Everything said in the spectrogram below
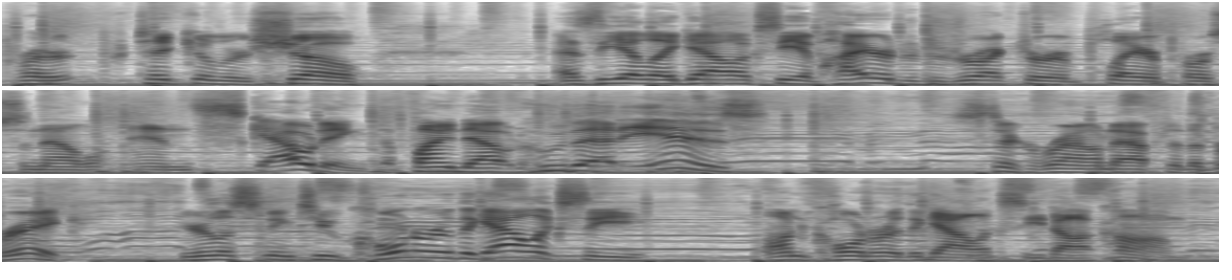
particular show. As the LA Galaxy have hired a director of player personnel and scouting to find out who that is. Stick around after the break. You're listening to Corner of the Galaxy on cornerofthegalaxy.com.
